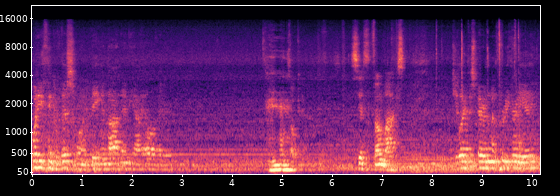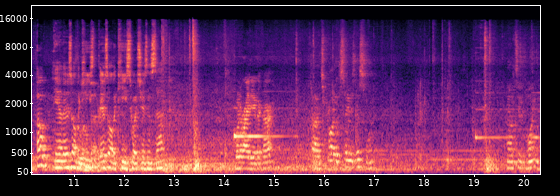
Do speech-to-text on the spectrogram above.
What do you think of this one being a non-NEI elevator? It's okay. It's just a phone box. Do you like this better than the 338? Oh, yeah, there's all the keys. better. There's all the key switches and stuff. Want to ride the other car? Uh, it's probably the same as this one. I don't see the point. in.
